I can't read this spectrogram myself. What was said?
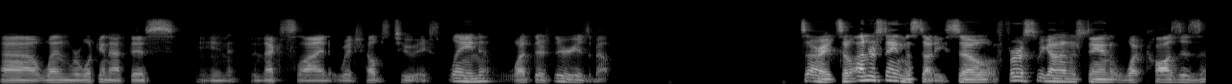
uh, when we're looking at this in the next slide, which helps to explain what their theory is about. So, all right, so understanding the study. So, first we got to understand what causes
